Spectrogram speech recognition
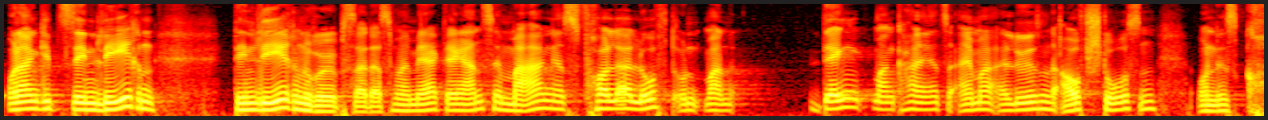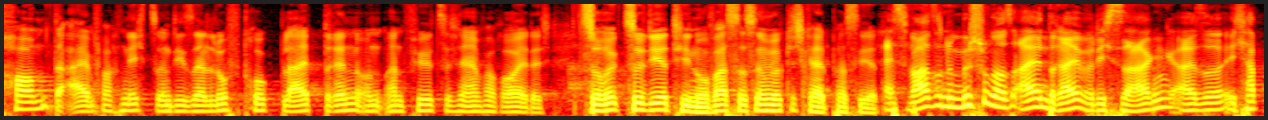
Und dann gibt es den leeren, den leeren Röpser, dass man merkt, der ganze Magen ist voller Luft und man denkt, man kann jetzt einmal erlösend aufstoßen und es kommt einfach nichts und dieser Luftdruck bleibt drin und man fühlt sich einfach räudig. Zurück zu dir, Tino. Was ist in Wirklichkeit passiert? Es war so eine Mischung aus allen drei, würde ich sagen. Also ich habe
